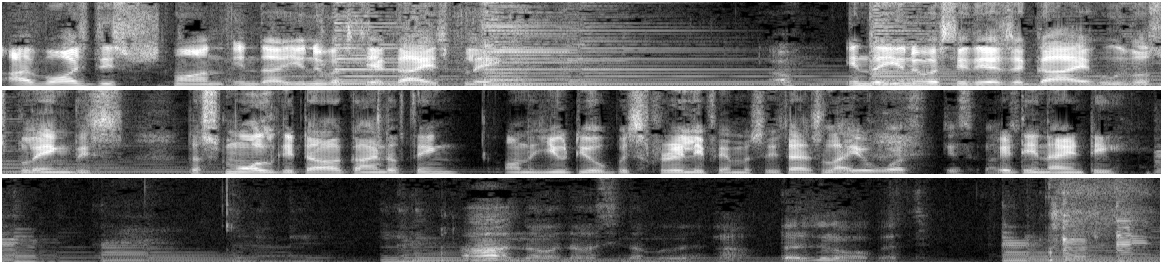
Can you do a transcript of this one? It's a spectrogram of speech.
I watched this one in the university. A guy is playing. Oh. In the university, there's a guy who was playing this the small guitar kind of thing on the YouTube. It's really famous. It has like you watch this cartoon? 80, 90. ah, no, no, I've seen that movie. But I do know of it.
